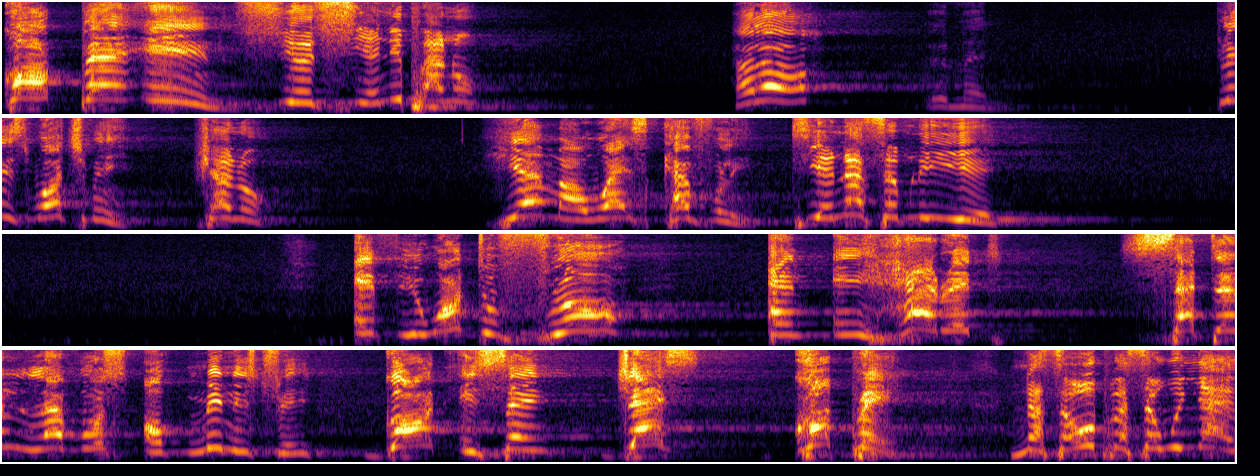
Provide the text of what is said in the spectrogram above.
Sɛ wobɛdi obi akyi ɛne sɛ nipa no Copying. suasua nipa no Hello? amen Please watch me. hwɛ no Hear my words carefully. tie n'asɛm no yie If you want to flow and inherit certain levels of ministry, God is saying, just copy. na sɛ wopɛ sɛ wonya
